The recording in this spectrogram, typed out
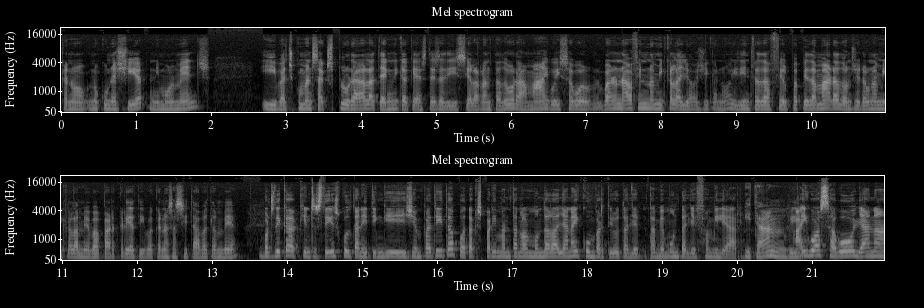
que no, no coneixia, ni molt menys, i vaig començar a explorar la tècnica aquesta, és a dir, si a la rentadora, amb aigua i sabó... Bueno, anava fent una mica la lògica, no? I dintre de fer el paper de mare, doncs era una mica la meva part creativa que necessitava també. Vols dir que qui ens estigui escoltant i tingui gent petita pot experimentar en el món de la llana i convertir-ho també en un taller familiar? I tant. Vull Aigua, sabó, llana...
